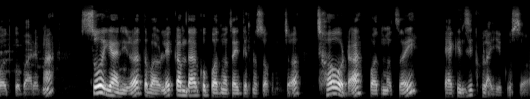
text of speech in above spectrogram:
पदको बारेमा। सो यहाँनिर तपाईँहरूले कामदारको पदमा चाहिँ देख्न सक्नुहुन्छ छवटा पदमा चाहिँ भ्याकेन्सी खुलाइएको छ।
